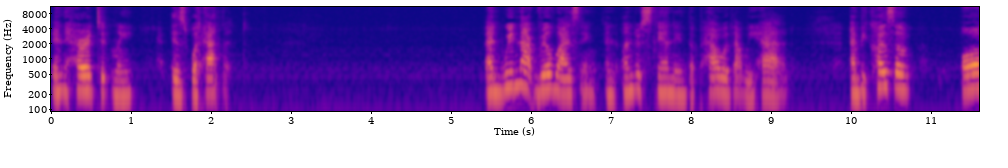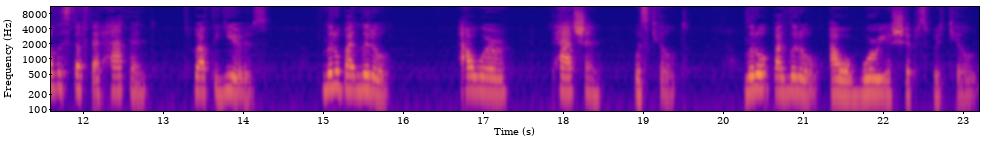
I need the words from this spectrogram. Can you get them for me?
inherently is what happened. And we're not realizing and understanding the power that we had. And because of all the stuff that happened throughout the years, little by little, our passion was killed. Little by little, our warriorships were killed.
